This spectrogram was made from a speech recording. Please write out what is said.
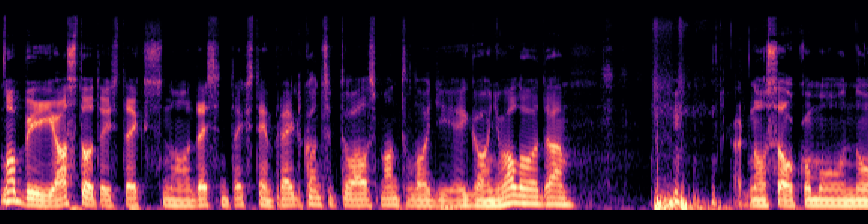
Labi, astotais teksts no desmit tekstiem preļu konceptuālas mantoloģija Igaunijas valodā. Ar nosaukumu no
